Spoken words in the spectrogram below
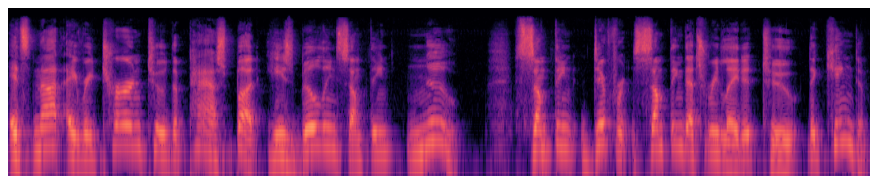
It's not a return to the past, but he's building something new, something different, something that's related to the kingdom.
